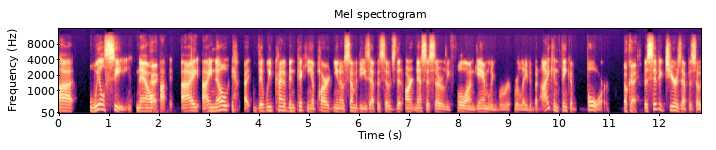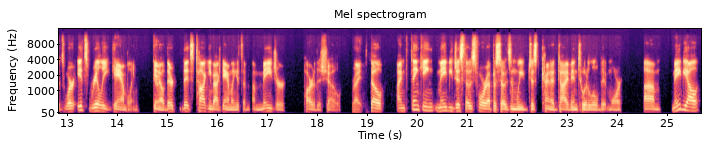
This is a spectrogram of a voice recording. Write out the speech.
Uh, we'll see. Now, okay. I, I, I know that we've kind of been picking apart, you know, some of these episodes that aren't necessarily full on gambling related, but I can think of four okay specific Cheers episodes where it's really gambling. Good. You know, they're it's talking about gambling. It's a, a major part of the show. Right. So I'm thinking maybe just those four episodes, and we just kind of dive into it a little bit more. Um, maybe I'll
